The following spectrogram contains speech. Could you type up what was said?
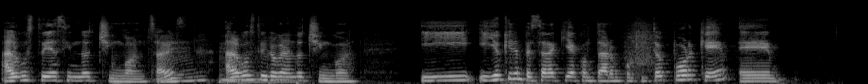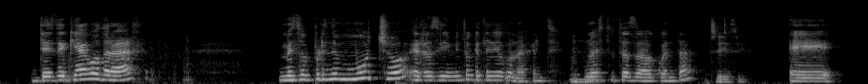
algo estoy haciendo chingón, ¿sabes? Algo estoy logrando chingón. Y, y, yo quiero empezar aquí a contar un poquito porque eh, desde que hago drag me sorprende mucho el recibimiento que he tenido con la gente. ¿No es que te has dado cuenta? Sí, sí. Eh,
